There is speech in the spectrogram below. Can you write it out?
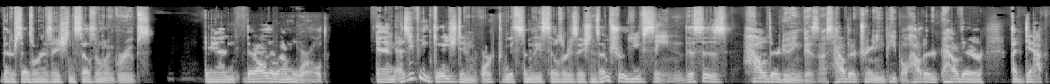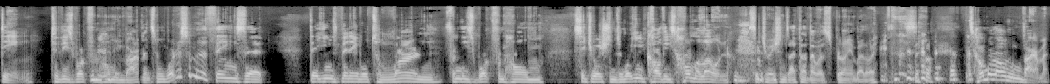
that are sales organizations, sales development groups, and they're all around the world. And as you've engaged and worked with some of these sales organizations, I'm sure you've seen this is how they're doing business, how they're training people, how they're how they're adapting to these work from home mm-hmm. environments. I mean, what are some of the things that that you've been able to learn from these work from home situations or what you'd call these home alone situations. I thought that was brilliant, by the way. So it's home alone environment.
